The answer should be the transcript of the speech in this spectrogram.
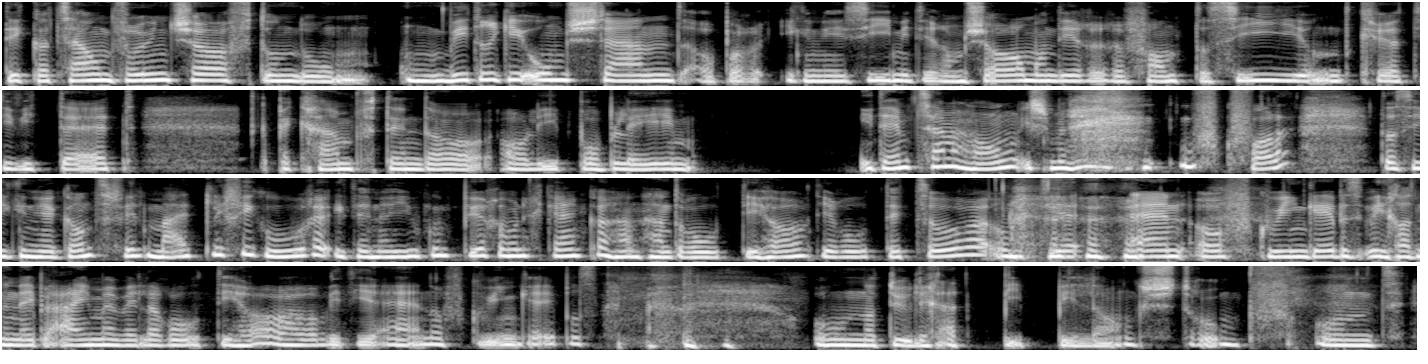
dort geht es auch um Freundschaft und um, um widrige Umstände, aber irgendwie sie mit ihrem Charme und ihrer Fantasie und Kreativität bekämpft dann da alle Probleme in dem Zusammenhang ist mir aufgefallen, dass irgendwie ganz viele Mädchenfiguren in diesen Jugendbüchern, die ich gerne hatte, haben rote Haare, die rote Zora und die Anne of Green Gables. Ich hatte dann eben einmal rote Haare haben, wie die Anne of Green Gables. und natürlich auch Pippi Langstrumpf. Und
